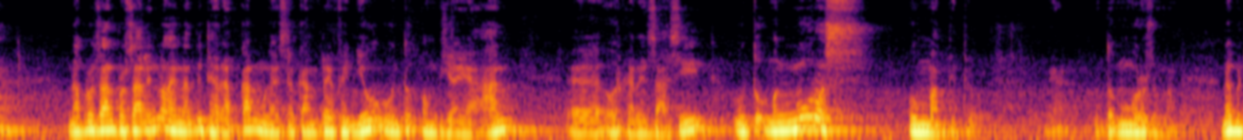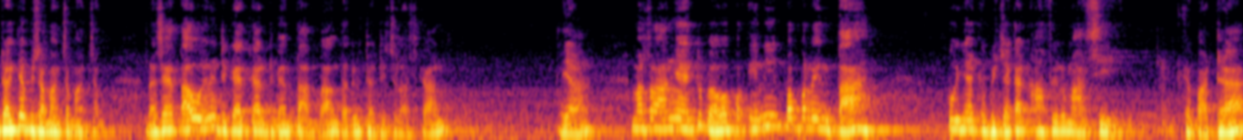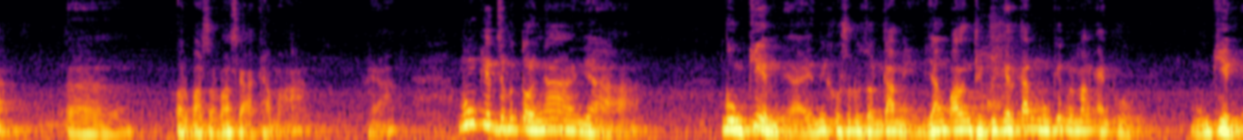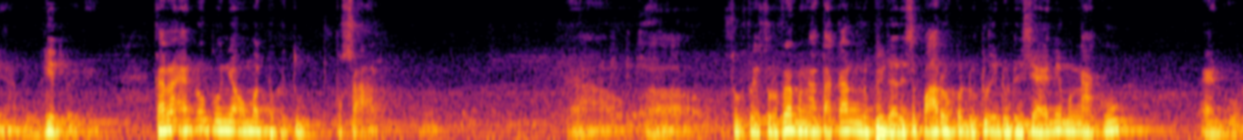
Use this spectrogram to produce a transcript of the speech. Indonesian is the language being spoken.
Nah perusahaan-perusahaan ini nanti diharapkan menghasilkan revenue untuk pembiayaan eh, organisasi untuk mengurus umat itu, untuk mengurus umat. Nah bidangnya bisa macam-macam. Nah saya tahu ini dikaitkan dengan tambang tadi sudah dijelaskan. Ya, masalahnya itu bahwa ini pemerintah punya kebijakan afirmasi kepada eh, ormas-ormas keagamaan. Ya. Mungkin sebetulnya ya mungkin ya ini khususudon kami yang paling dipikirkan mungkin memang NU mungkin ya mungkin loh ini karena NU punya umat begitu besar ya Eh, survei-survei mengatakan lebih dari separuh penduduk Indonesia ini mengaku NU.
